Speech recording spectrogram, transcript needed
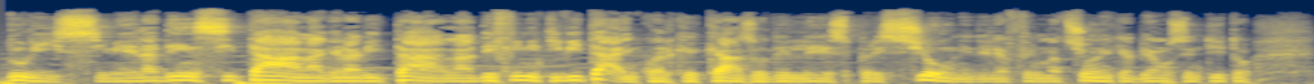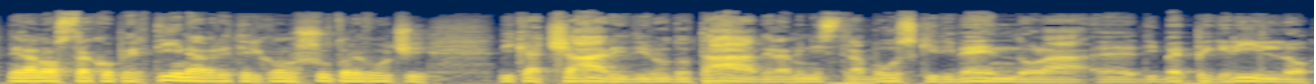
durissimi e la densità, la gravità, la definitività in qualche caso delle espressioni, delle affermazioni che abbiamo sentito nella nostra copertina, avrete riconosciuto le voci di Cacciari, di Rodotà, della ministra Boschi, di Vendola, eh, di Beppe Grillo,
